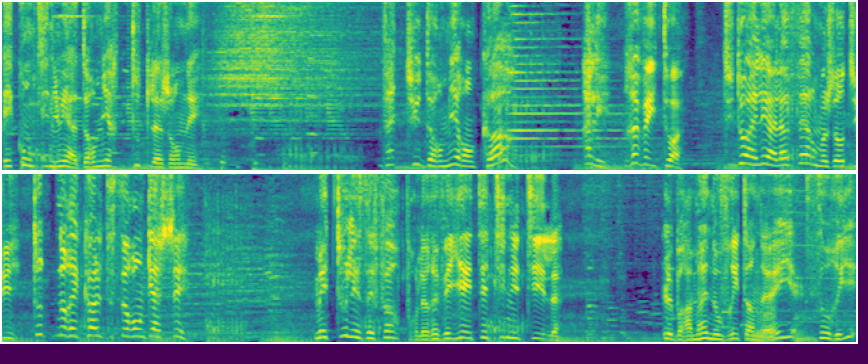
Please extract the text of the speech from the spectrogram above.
et continuait à dormir toute la journée. Vas-tu dormir encore? Allez, réveille-toi Tu dois aller à la ferme aujourd'hui Toutes nos récoltes seront gâchées Mais tous les efforts pour le réveiller étaient inutiles Le brahman ouvrit un œil, sourit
